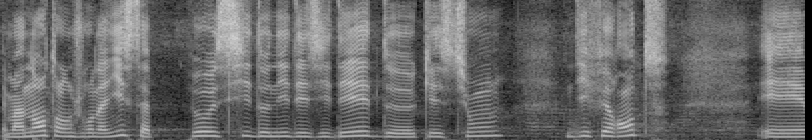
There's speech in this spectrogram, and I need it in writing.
Et maintenant, en tant que journaliste, ça peut aussi donner des idées de questions différentes et,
